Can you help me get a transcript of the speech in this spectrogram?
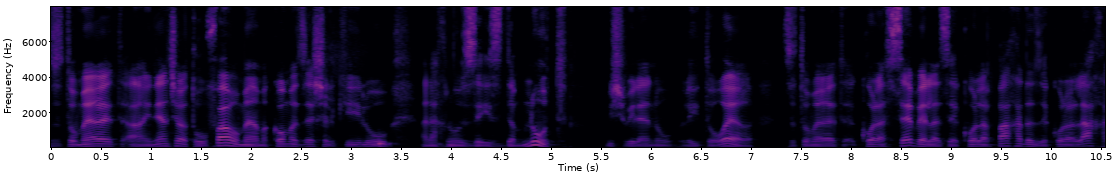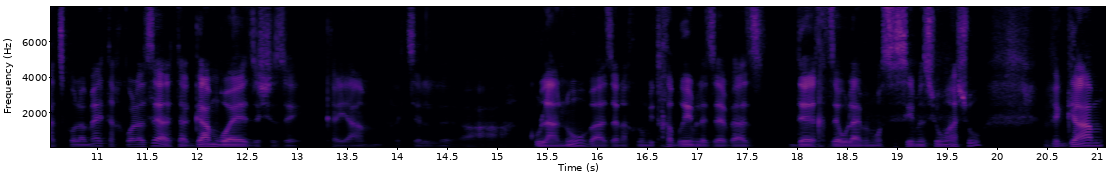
זאת אומרת, העניין של התרופה הוא מהמקום הזה של כאילו, אנחנו, זה הזדמנות בשבילנו להתעורר. זאת אומרת, כל הסבל הזה, כל הפחד הזה, כל הלחץ, כל המתח, כל הזה, אתה גם רואה את זה שזה קיים אצל uh, כולנו, ואז אנחנו מתחברים לזה, ואז דרך זה אולי ממוססים איזשהו משהו, וגם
